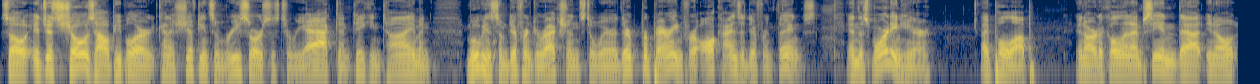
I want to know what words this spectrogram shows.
So it just shows how people are kind of shifting some resources to react and taking time and moving some different directions to where they're preparing for all kinds of different things. And this morning here, I pull up an article, and I'm seeing that you know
